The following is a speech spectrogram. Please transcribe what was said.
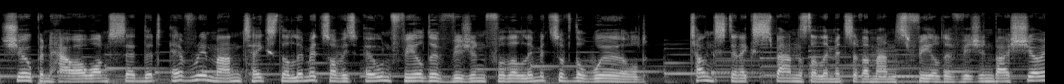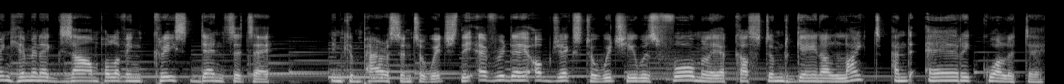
Schopenhauer once said that every man takes the limits of his own field of vision for the limits of the world. Tungsten expands the limits of a man's field of vision by showing him an example of increased density in comparison to which the everyday objects to which he was formerly accustomed gain a light and airy quality.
